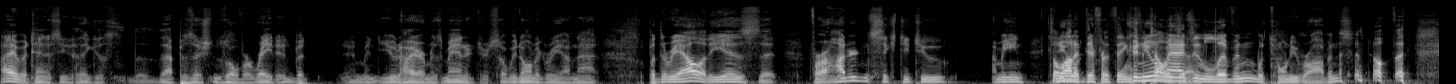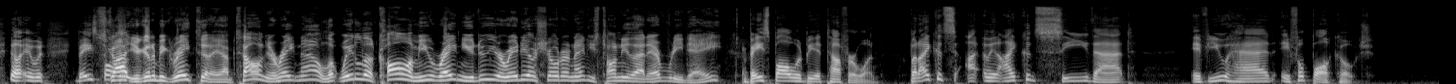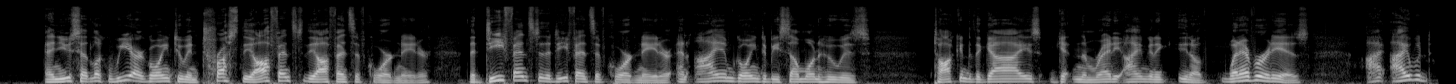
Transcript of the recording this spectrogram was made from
I have a tendency to think is th- that position's overrated. But I mean, you'd hire him as manager, so we don't agree on that. But the reality is that for 162. I mean, It's a lot of different things Can you tell a guy. imagine living with Tony Robbins? no, that, no, it would baseball. Scott, you're going to be great today. I'm telling you right now. Look, wait till I call him. You right, and you do your radio show tonight. He's telling you that every day. baseball would be a tougher one. But I could, I mean, I could see that if you had a football coach and you said, look, we are going to entrust the offense to the offensive coordinator, the defense to the defensive coordinator, and I am going to be someone who is talking to the guys, getting them ready. I am going to, you know, whatever it is, I, I would.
